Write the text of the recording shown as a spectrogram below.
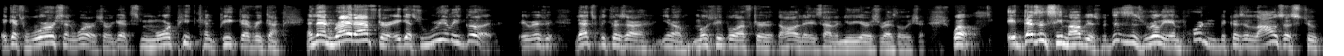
it gets worse and worse, or it gets more peaked and peaked every time. And then right after, it gets really good it, that's because uh, you know most people after the holidays have a New Year's resolution. Well, it doesn't seem obvious, but this is really important because it allows us to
